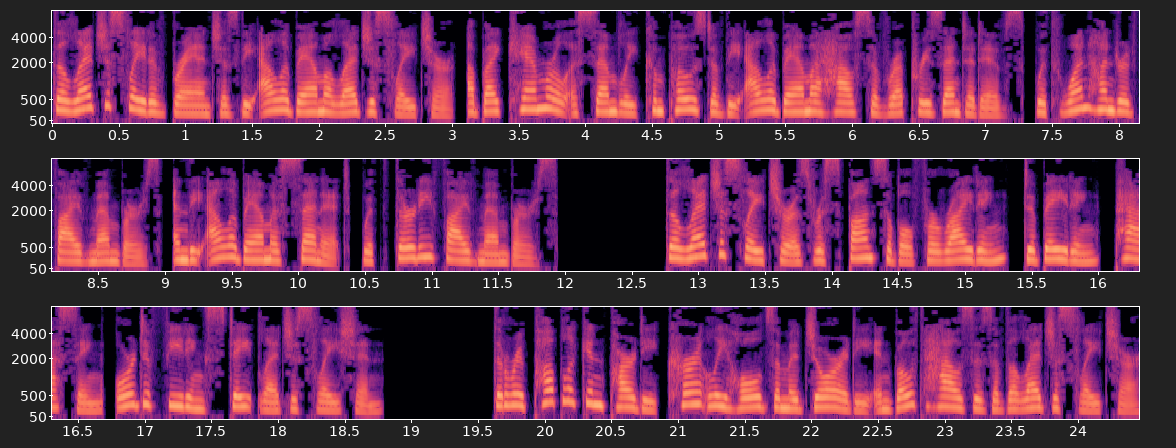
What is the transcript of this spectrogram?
The legislative branch is the Alabama Legislature, a bicameral assembly composed of the Alabama House of Representatives, with 105 members, and the Alabama Senate, with 35 members. The legislature is responsible for writing, debating, passing, or defeating state legislation. The Republican Party currently holds a majority in both houses of the legislature.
